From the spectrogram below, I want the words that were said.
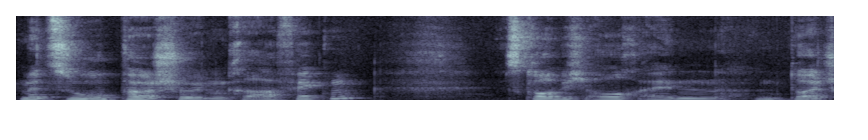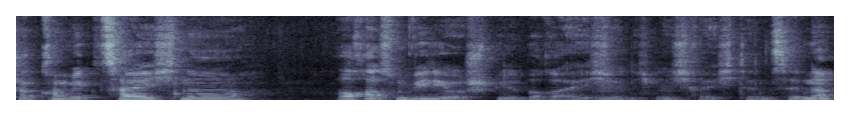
mit super schönen Grafiken. Ist glaube ich auch ein, ein deutscher Comiczeichner, auch aus dem Videospielbereich, wenn ich mich recht entsinne.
